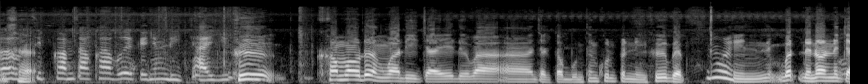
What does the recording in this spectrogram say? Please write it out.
ว่าเออสิบคำเศร้าข้าวเอ้ยก็ยังดีใจอยู่คือคำเว่าเรื่องว่าดีใจหรือว่าอ่าอยากตอบบุญทั้งคุณเป็นนี่คือแบบโอ้ยเบิดในนอนในใจ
